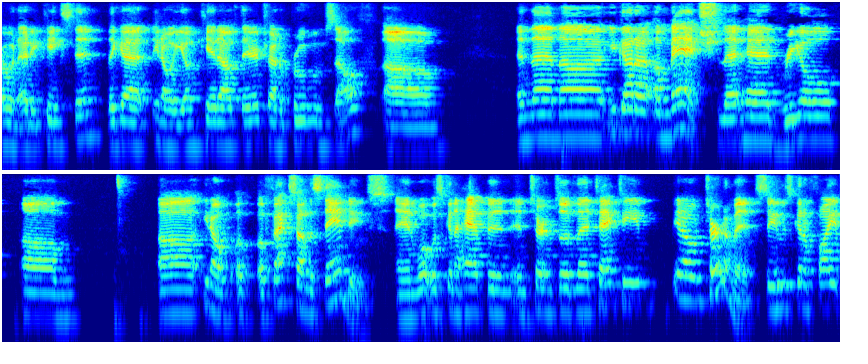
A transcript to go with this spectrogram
and Eddie Kingston. They got you know a young kid out there trying to prove himself. Um, and then uh, you got a, a, match that had real um, uh, you know effects on the standings and what was going to happen in terms of that tag team you know tournament. See who's going to fight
